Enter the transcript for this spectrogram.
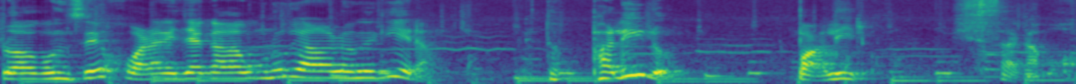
Lo aconsejo, ahora que ya cada uno que haga lo que quiera. Esto es palilo, palilo. Y se acabó.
